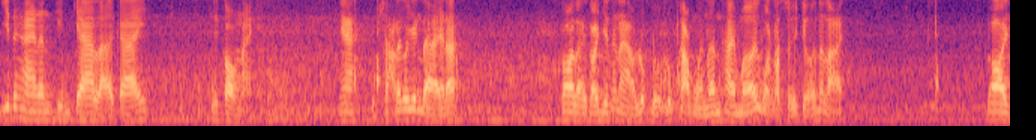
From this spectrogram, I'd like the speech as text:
Với thứ hai nên kiểm tra lại cái cái con này. Nha cục sạc nó có vấn đề đó. Coi lại coi như thế nào lúc được lúc không mình nên thay mới hoặc là sửa chữa nó lại. Rồi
